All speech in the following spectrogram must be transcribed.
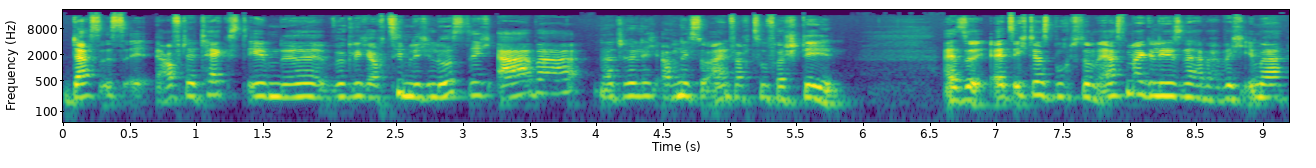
das ist auf der Textebene wirklich auch ziemlich lustig, aber natürlich auch nicht so einfach zu verstehen. Also als ich das Buch zum ersten Mal gelesen habe, habe ich immer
